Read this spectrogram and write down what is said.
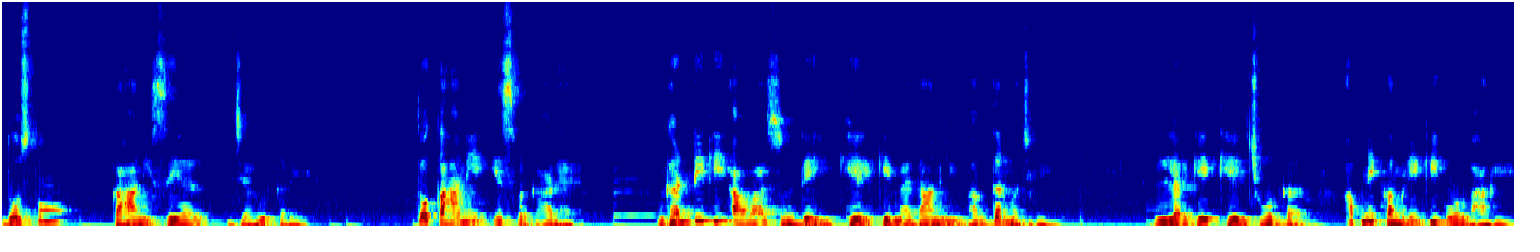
दोस्तों, कहानी शेयर ज़रूर करें। तो कहानी इस प्रकार है। घंटी की आवाज़ सुनते ही खेल के मैदान में भगदड़ मच गई। लड़के खेल छोड़कर अपने कमरे की ओर भागे।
